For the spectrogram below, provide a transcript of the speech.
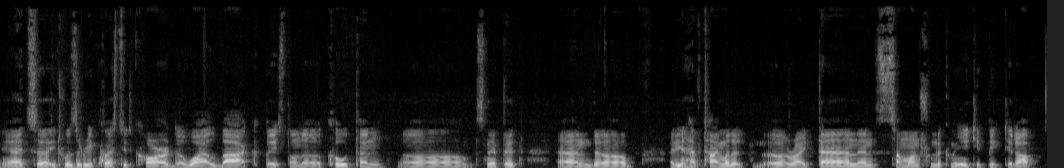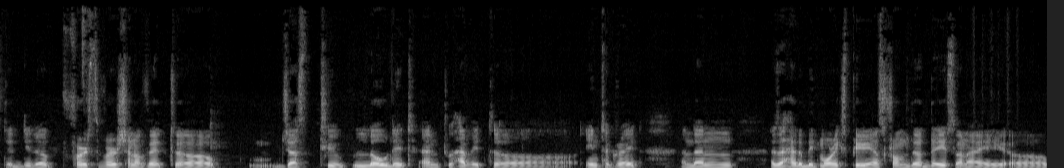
Yeah, it's a, it was a requested card a while back based on a CodePen uh, snippet, and uh, I didn't have time at it uh, right then. And someone from the community picked it up. They did a first version of it uh, just to load it and to have it uh, integrate. And then, as I had a bit more experience from the days when I uh,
